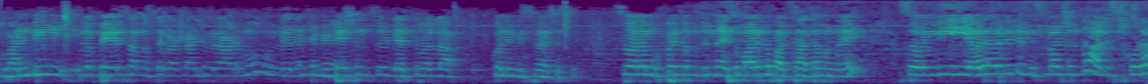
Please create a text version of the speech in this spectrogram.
వన్లో పేరు సమస్యలు అట్లాంటివి రావడము లేదంటే మ్యూటేషన్స్ డెత్ వల్ల కొన్ని మిస్ మ్యాచెస్ సో అలా ముప్పై తొమ్మిది ఉన్నాయి. సుమారుగా పది శాతం ఉన్నాయి. సో ఇవి ఎవరెవరికైతే మిస్ మ్యాచ్ ఉందో ఆ లిస్ట్ కూడా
